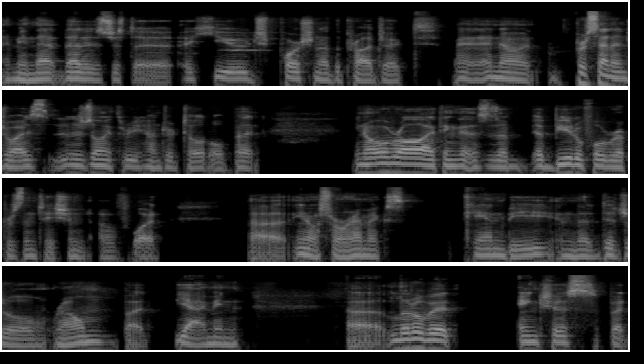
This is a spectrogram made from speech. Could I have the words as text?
I mean that that is just a, a huge portion of the project. I, I know percentage wise, there's only 300 total, but you know, overall, I think that this is a, a beautiful representation of what, uh, you know, ceramics can be in the digital realm. But yeah, I mean, a little bit anxious, but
